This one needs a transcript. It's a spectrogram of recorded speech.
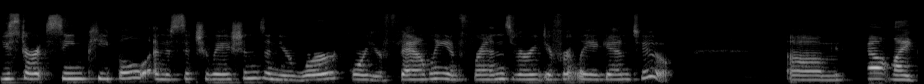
you start seeing people and the situations and your work or your family and friends very differently again too. Um, Felt like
